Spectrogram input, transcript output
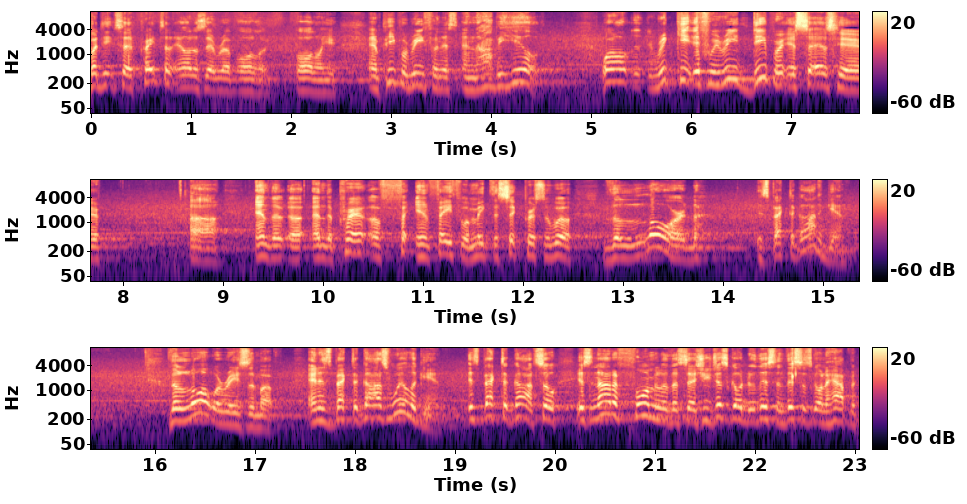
But he said, pray to the elders that rub oil, oil on you. And people read from this, and I'll be healed. Well, if we read deeper, it says here, uh, and, the, uh, and the prayer of in faith will make the sick person well. The Lord is back to God again. The Lord will raise them up and it's back to God's will again. It's back to God. So it's not a formula that says you just go do this and this is going to happen.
